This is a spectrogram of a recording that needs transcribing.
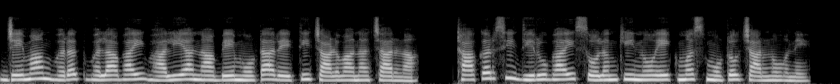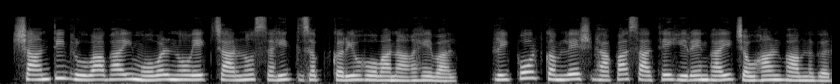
જેમાં ભરત ભલાભાઈ ભાલિયાના બે મોટા રેતી ચાળવાના ચારણા. ઠાકરસિંહ ધીરુભાઈ સોલંકીનો એક મસ મોટો ચારનો અને શાંતિ ધ્રુવાભાઈ મોવળનો એક ચારનો સહિત જપ્ત કર્યો હોવાના અહેવાલ. રિપોર્ટ કમલેશ ઢાપા સાથે હિરેનભાઈ ચૌહાણ, ભાવનગર.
